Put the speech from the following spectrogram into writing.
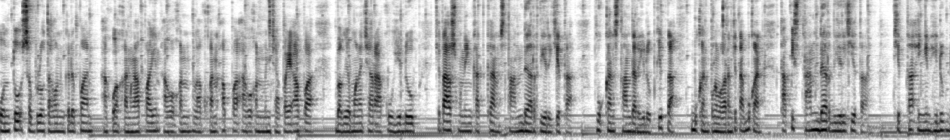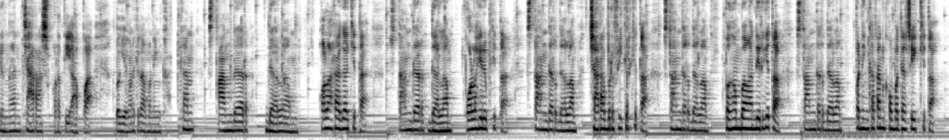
untuk 10 tahun ke depan aku akan ngapain, aku akan melakukan apa, aku akan mencapai apa, bagaimana cara aku hidup. Kita harus meningkatkan standar diri kita, bukan standar hidup kita, bukan pengeluaran kita, bukan, tapi standar diri kita. Kita ingin hidup dengan cara seperti apa? Bagaimana kita meningkatkan standar dalam olahraga kita, standar dalam pola hidup kita, standar dalam cara berpikir kita, standar dalam pengembangan diri kita, standar dalam peningkatan kompetensi kita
